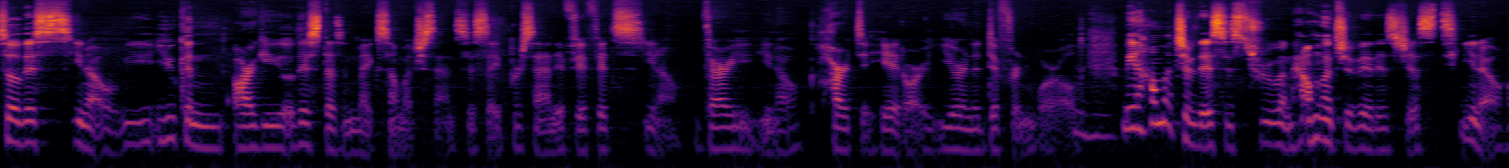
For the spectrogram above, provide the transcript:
So this, you know, you, you, can argue this doesn't make so much sense. This eight percent, if if it's you know very you know hard to hit or you're in a different world. Mm-hmm. I mean, how much of this is true and how much of it is just you know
